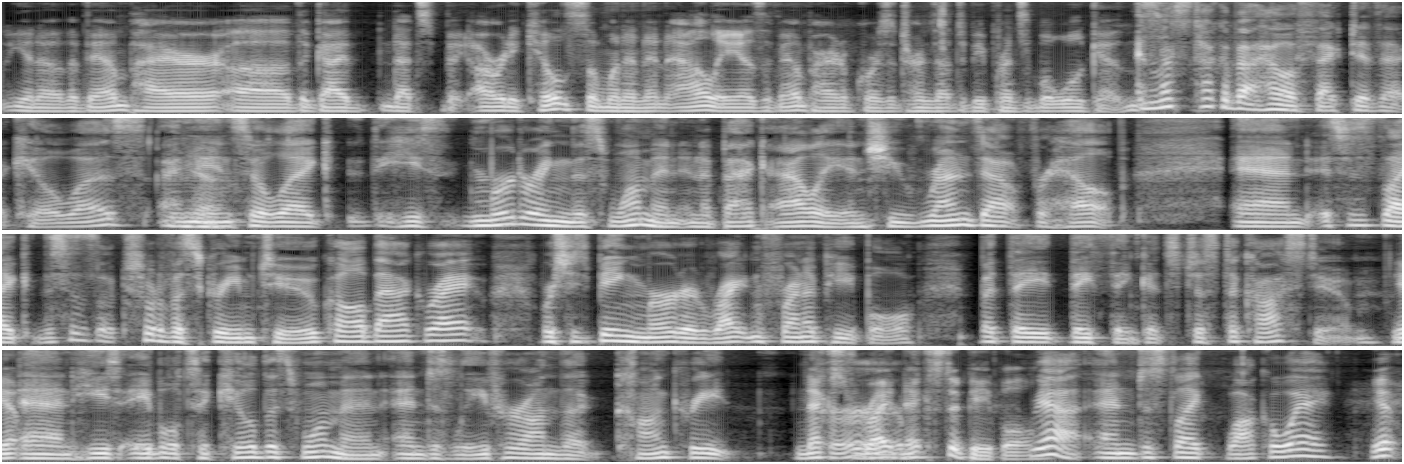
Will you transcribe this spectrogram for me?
you know the vampire, uh, the guy that's already killed someone in an alley as a vampire. And of course, it turns out to be Principal Wilkins. And let's talk about how effective that kill was. I Yeah. mean, so like he's murdering this woman in a back alley and she runs out for help. And it's just like this is like sort of a Scream 2 callback, right? Where she's being murdered right in front of people, but they they think it's just a costume. Yep. And he's able to kill this woman and just leave her on the concrete next, curb. right next to people. Yeah, and just like walk away. Yep.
